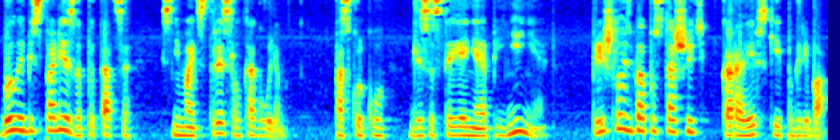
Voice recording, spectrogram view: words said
было бесполезно пытаться снимать стресс алкоголем, поскольку для состояния опьянения пришлось бы опустошить королевские погреба.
